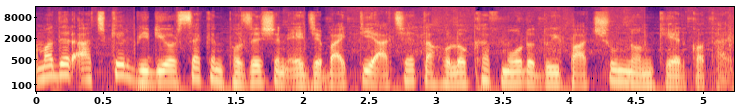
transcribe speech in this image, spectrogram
আমাদের আজকের ভিডিওর সেকেন্ড পজিশন এ যে বাইকটি আছে, তা হল খাফ মোড় দুই পাঁচ শূন্য কের কথায়।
